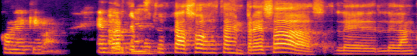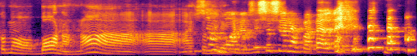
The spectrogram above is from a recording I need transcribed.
con el que van. Entonces, en muchos casos estas empresas le, dan como bonos, ¿no? A, a, son bonos, eso suena fatal.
